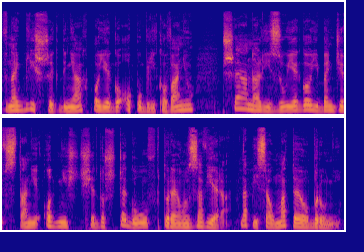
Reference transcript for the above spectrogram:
W najbliższych dniach po jego opublikowaniu przeanalizuje go i będzie w stanie odnieść się do szczegółów, które on zawiera, napisał Mateo Bruni.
